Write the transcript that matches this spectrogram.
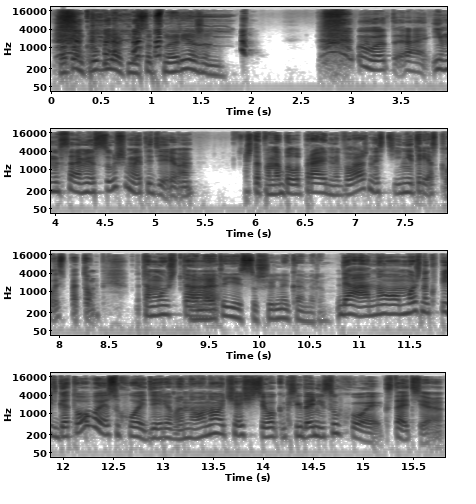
Потом кругляк мы, собственно, режем. Вот, а, и мы сами сушим это дерево чтобы оно было правильной влажности и не трескалось потом. Потому что... А на это есть сушильные камеры. Да, но можно купить готовое сухое дерево, но оно чаще всего, как всегда, не сухое. Кстати,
